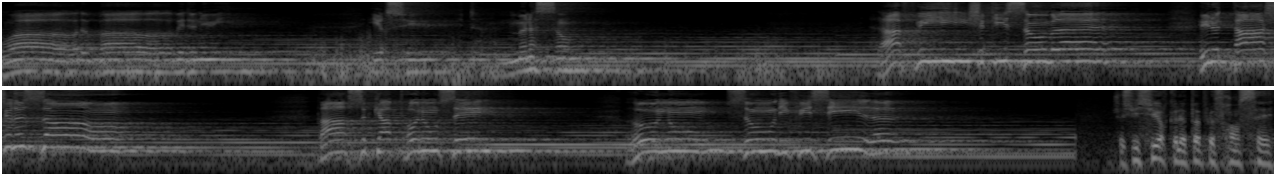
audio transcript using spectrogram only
noirs de barbe et de nuit, hirsutes menaçants. L'affiche qui semblait une tache de sang, parce qu'a prononcé vos noms sont difficiles. Je suis sûr que le peuple français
